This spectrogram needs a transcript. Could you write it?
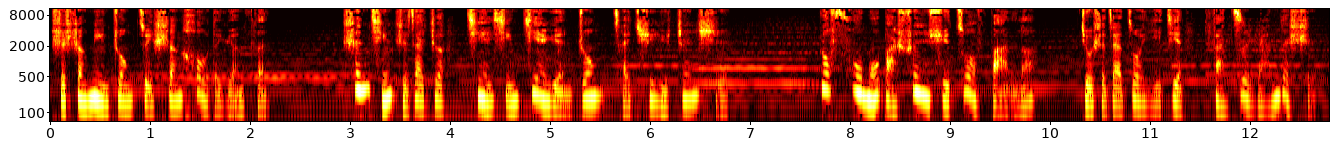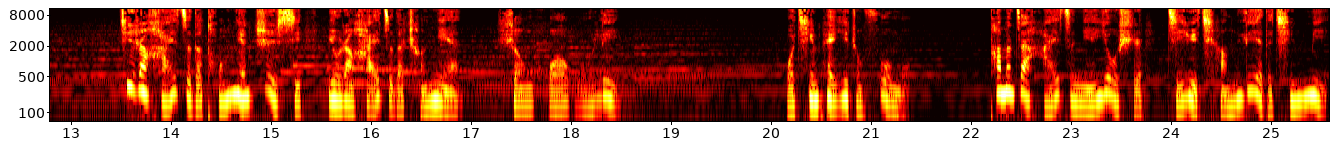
是生命中最深厚的缘分，深情只在这渐行渐远中才趋于真实。若父母把顺序做反了，就是在做一件反自然的事，既让孩子的童年窒息，又让孩子的成年生活无力。我钦佩一种父母，他们在孩子年幼时给予强烈的亲密，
